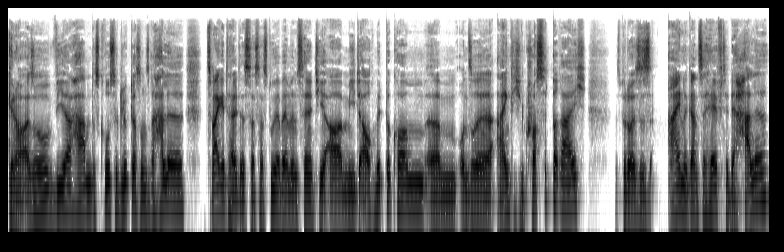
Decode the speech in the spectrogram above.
Genau, also wir haben das große Glück, dass unsere Halle zweigeteilt ist. Das hast du ja beim Insanity Hour Meet auch mitbekommen. Ähm, unsere eigentlichen CrossFit-Bereich, das bedeutet, es ist eine ganze Hälfte der Halle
